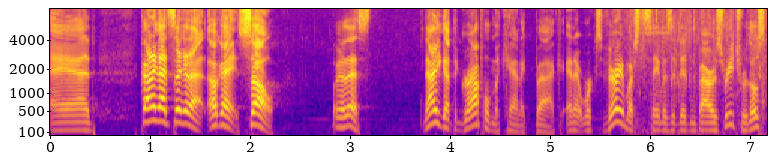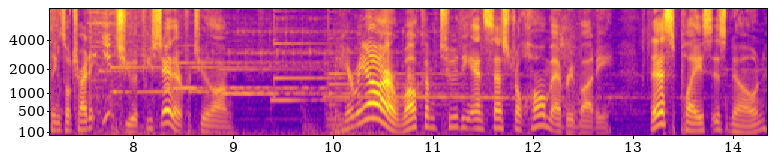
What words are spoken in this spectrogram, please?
And Kind of got sick of that. Okay, so look at this. Now you got the grapple mechanic back, and it works very much the same as it did in Baur's Reach, where those things will try to eat you if you stay there for too long. And here we are. Welcome to the Ancestral Home, everybody. This place is known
